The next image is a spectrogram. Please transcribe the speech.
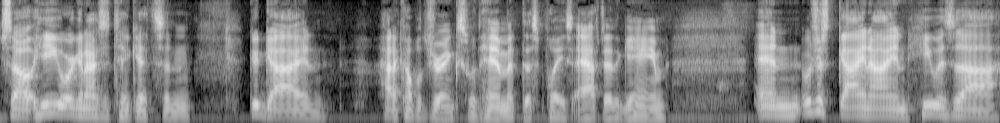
So he organized the tickets and good guy and had a couple drinks with him at this place after the game. And it was just guy and I and he was uh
